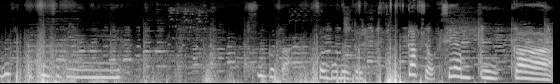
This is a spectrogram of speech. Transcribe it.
Ну, в принципі... всім пока. А це буде Та все, всім пока.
